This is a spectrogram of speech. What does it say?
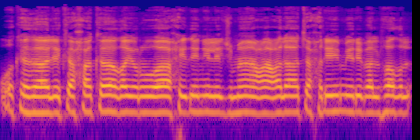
وكذلك حكى غير واحد الإجماع على تحريم ربا الفضل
